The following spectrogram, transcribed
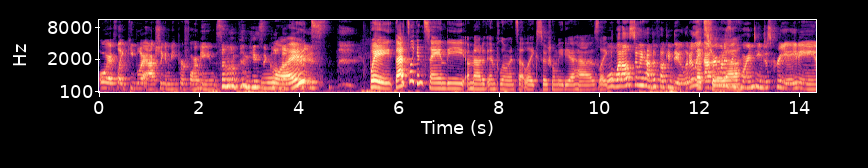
or if like people are actually gonna be performing some of the musical What? numbers. wait that's like insane the amount of influence that like social media has like Well, what else do we have to fucking do? Literally, That's true, everyone is in quarantine just creating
